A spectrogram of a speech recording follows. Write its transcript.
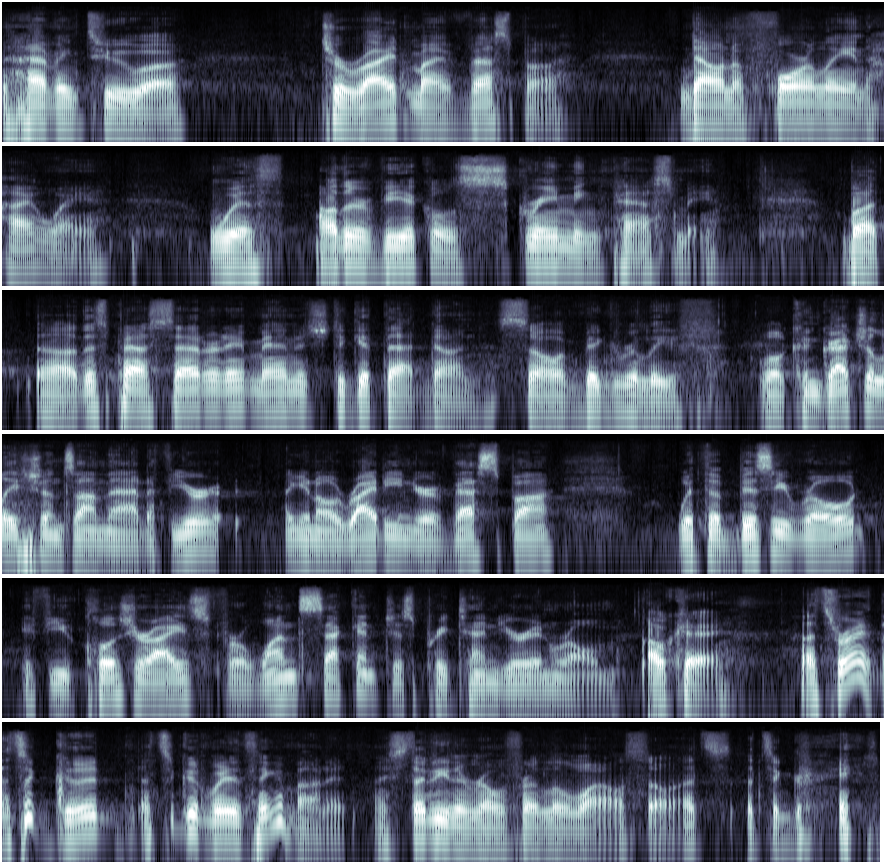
having to. Uh, to ride my Vespa down a four lane highway with other vehicles screaming past me. But uh, this past Saturday, managed to get that done. So a big relief. Well, congratulations on that. If you're, you know, riding your Vespa with a busy road, if you close your eyes for one second, just pretend you're in Rome. Okay, that's right. That's a good. That's a good way to think about it. I studied in Rome for a little while, so that's that's a great,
